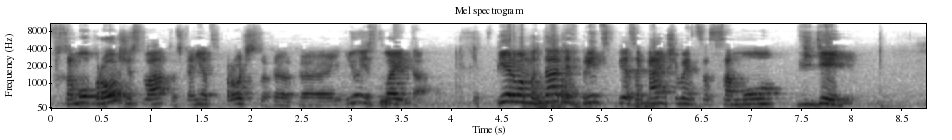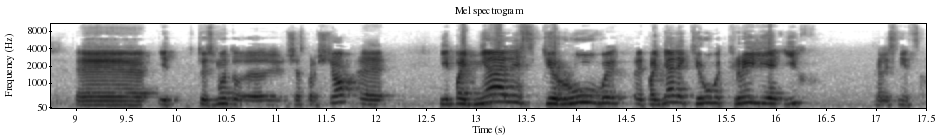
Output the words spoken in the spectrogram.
в само пророчество, то есть конец пророчества, у него есть два этапа. В первом этапе, в принципе, заканчивается само видение. Э, и, то есть мы э, сейчас прочтем. Э, и поднялись керувы, э, подняли керувы крылья их, колесницам,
